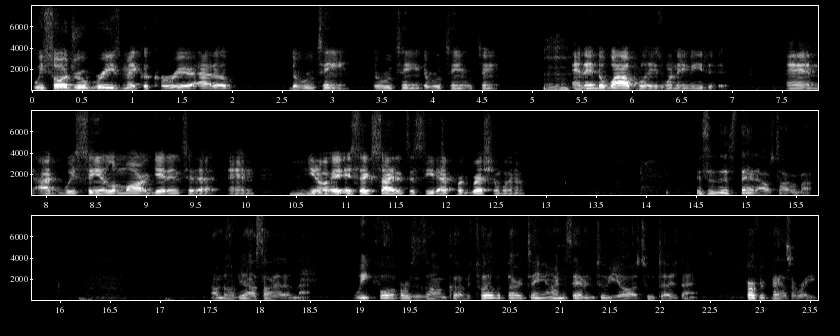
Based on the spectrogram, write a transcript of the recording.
we saw Drew Brees make a career out of the routine, the routine, the routine, routine, Mhm. and then the wild plays when they needed it. And I, we're seeing Lamar get into that. And you know, it- it's excited to see that progression with him. This is the stat I was talking about. I don't know if y'all saw that or not. Week four versus on coverage 12 or 13, 172 yards, two touchdowns. Perfect passer rate.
